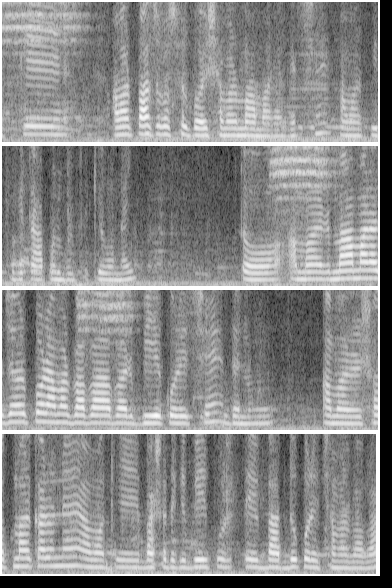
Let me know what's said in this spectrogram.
আজকে আমার পাঁচ বছর বয়সে আমার মা মারা গেছে। আমার পৃথিবীতে আপন বলতে কেউ নাই। তো আমার মা মারা যাওয়ার পর আমার বাবা আবার বিয়ে করেছে। দেন আমার সৎমার কারণে আমাকে বাসা থেকে বের করতে বাধ্য করেছে আমার বাবা।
